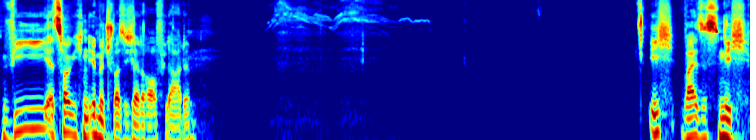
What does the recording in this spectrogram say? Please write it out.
Wie erzeuge ich ein Image, was ich da drauf lade? Ich weiß es nicht.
